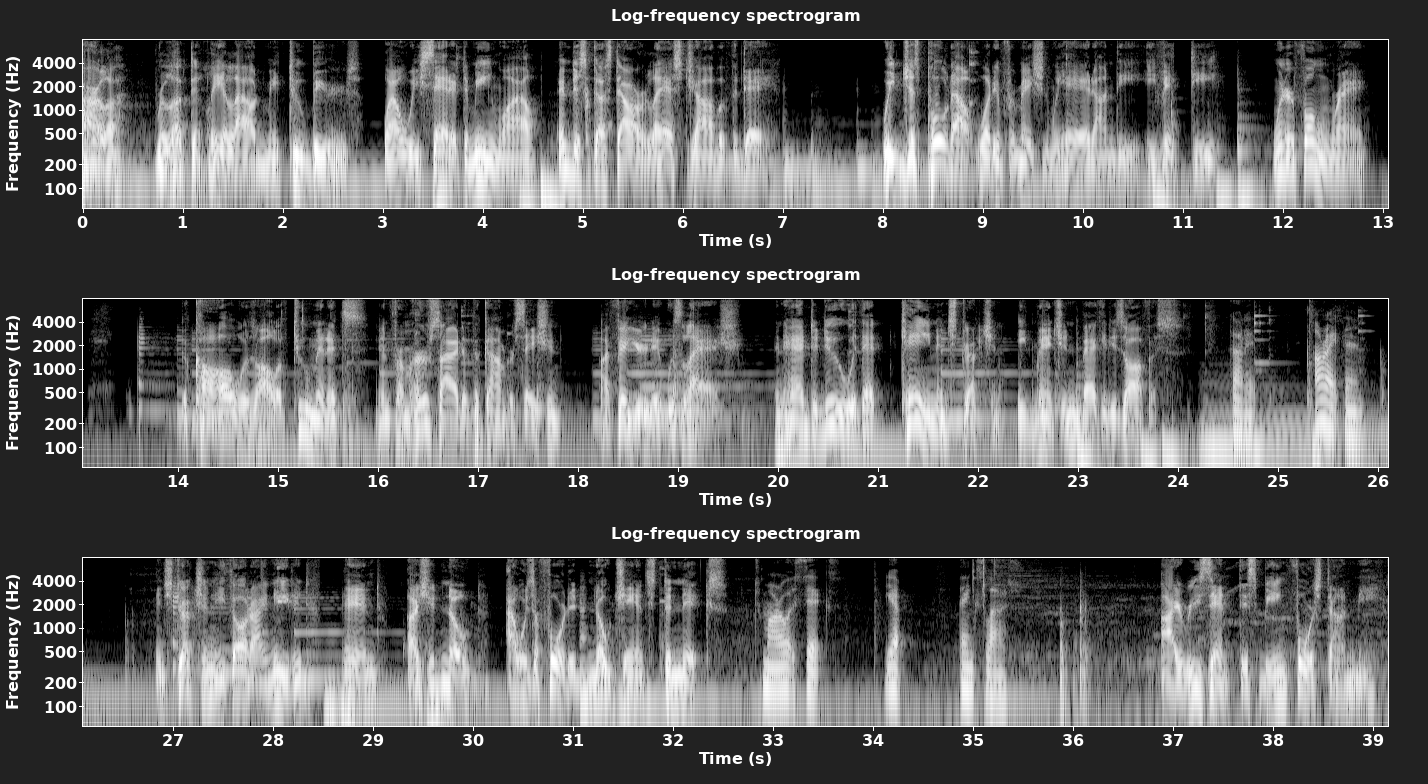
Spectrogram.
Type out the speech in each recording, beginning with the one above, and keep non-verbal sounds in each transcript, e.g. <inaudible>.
Carla reluctantly allowed me two beers while we sat at the meanwhile and discussed our last job of the day. We'd just pulled out what information we had on the evictee when her phone rang. The call was all of two minutes, and from her side of the conversation, I figured it was Lash and had to do with that cane instruction he'd mentioned back at his office. Got it. All right then. Instruction he thought I needed, and I should note I was afforded no chance to nix. Tomorrow at 6. Yep. Thanks, Lash. I resent this being forced on me.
